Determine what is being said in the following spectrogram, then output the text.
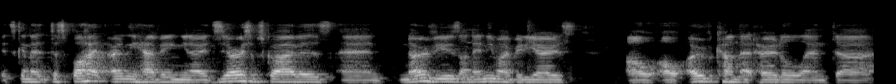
It's gonna, despite only having you know zero subscribers and no views on any of my videos, I'll I'll overcome that hurdle and uh,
